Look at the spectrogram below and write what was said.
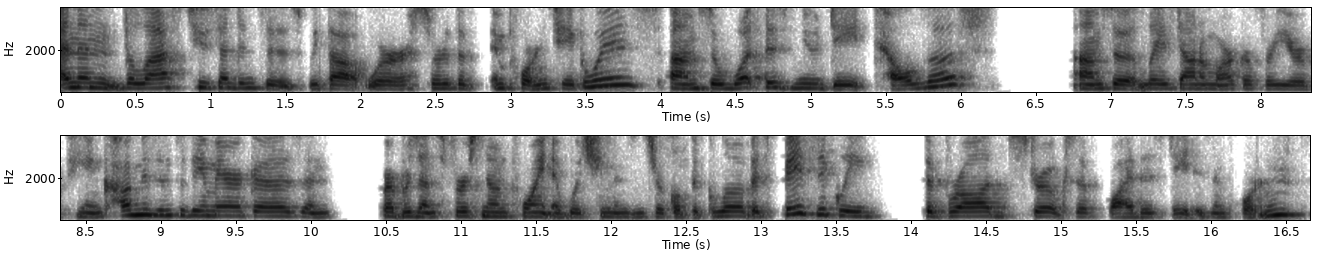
And then the last two sentences we thought were sort of the important takeaways. Um, so what this new date tells us um, so it lays down a marker for european cognizance of the americas and represents first known point at which humans encircled the globe. It's basically the broad strokes of why this date is important.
